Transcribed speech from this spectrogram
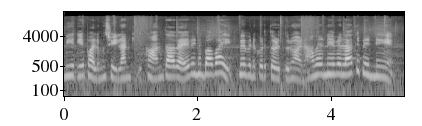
මියගේ පළමු ශ්‍රී ලංකික කාන්තාව ඇය වෙන බවයි මේ වෙනකොට තොරතුරු අනාවරණය වෙලා තිබෙන්නේ.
